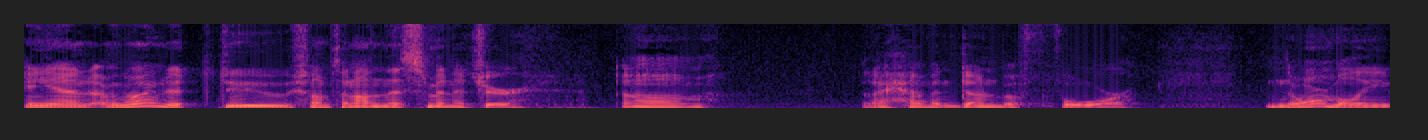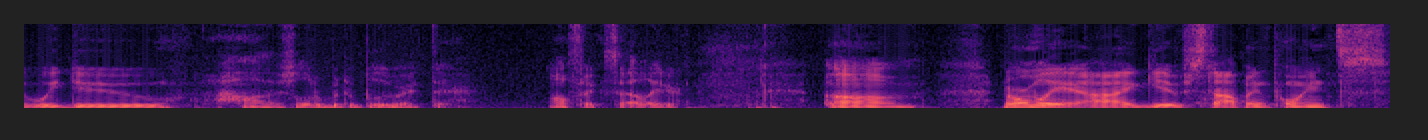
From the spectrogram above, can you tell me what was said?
And I'm going to do something on this miniature um, that I haven't done before. Normally we do... Oh, there's a little bit of blue right there. I'll fix that later. Um, normally I give stopping points,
